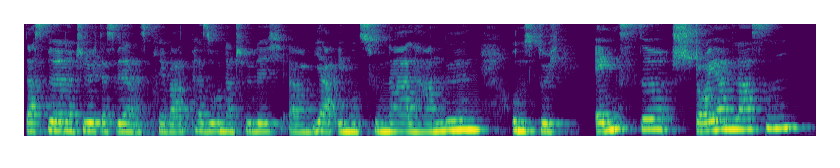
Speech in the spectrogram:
Das bedeutet natürlich, dass wir dann als Privatperson natürlich ähm, ja emotional handeln, uns durch Ängste steuern lassen,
